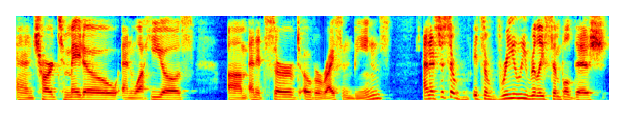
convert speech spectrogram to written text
and charred tomato and guajillos, um, and it's served over rice and beans. And it's just a it's a really really simple dish,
